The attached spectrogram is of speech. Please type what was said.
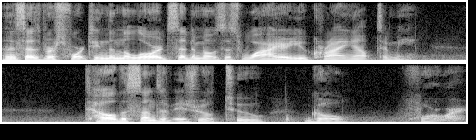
And it says, verse 14 Then the Lord said to Moses, Why are you crying out to me? Tell the sons of Israel to go forward.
